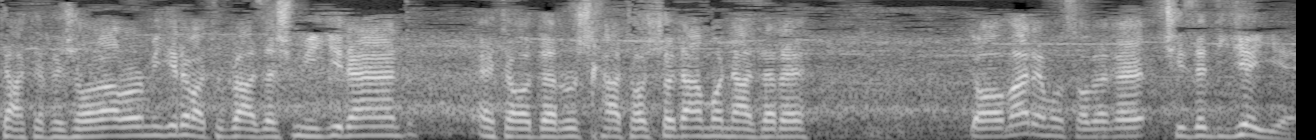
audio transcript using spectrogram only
تحت فشار قرار می‌گیره و توپ ازش می‌گیرند. اعتقاد روش خطا شده اما نظر داور مسابقه چیز دیگه ایه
